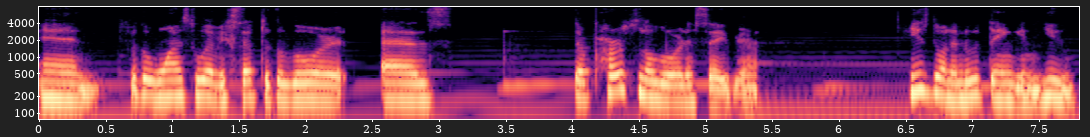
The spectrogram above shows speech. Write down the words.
And for the ones who have accepted the Lord as their personal Lord and Savior. He's doing a new thing in you,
